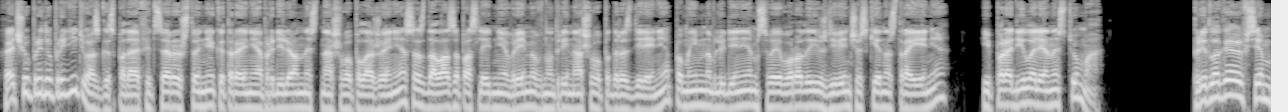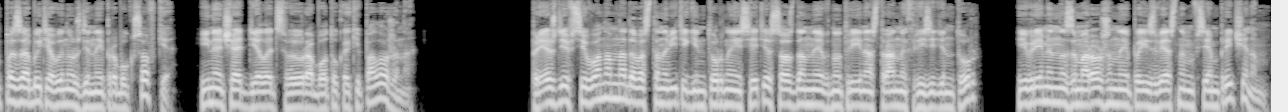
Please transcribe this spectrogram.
Хочу предупредить вас, господа офицеры, что некоторая неопределенность нашего положения создала за последнее время внутри нашего подразделения, по моим наблюдениям, своего рода иждивенческие настроения и породила леность ума. Предлагаю всем позабыть о вынужденной пробуксовке и начать делать свою работу, как и положено. Прежде всего, нам надо восстановить агентурные сети, созданные внутри иностранных резидентур и временно замороженные по известным всем причинам.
